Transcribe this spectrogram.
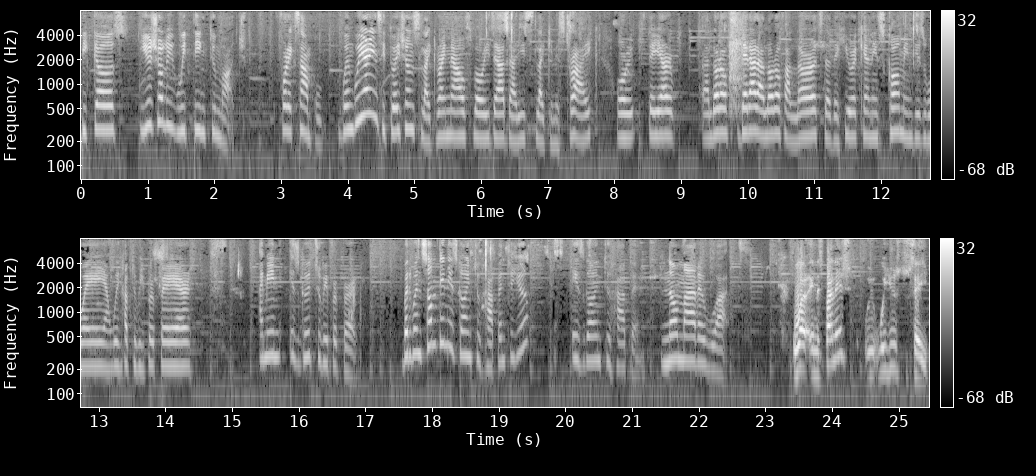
Because usually we think too much. For example, when we are in situations like right now, Florida, that is like in a strike, or they are a lot of there are a lot of alerts that the hurricane is coming this way, and we have to be prepared. I mean, it's good to be prepared, but when something is going to happen to you, it's going to happen, no matter what. well in spanish we, we used to say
